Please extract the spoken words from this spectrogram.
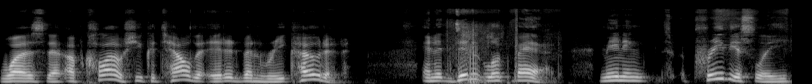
was that up close you could tell that it had been recoated and it didn't look bad. Meaning, previously,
